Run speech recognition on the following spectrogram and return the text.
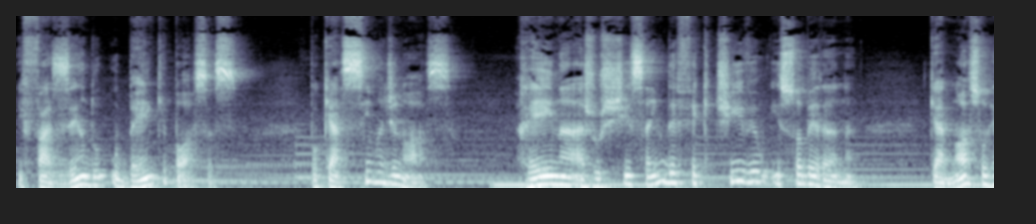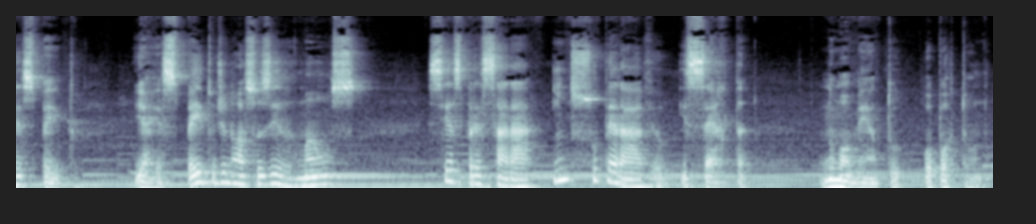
e fazendo o bem que possas, porque acima de nós reina a justiça indefectível e soberana, que a nosso respeito e a respeito de nossos irmãos se expressará insuperável e certa no momento oportuno.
